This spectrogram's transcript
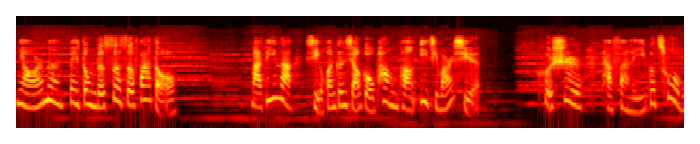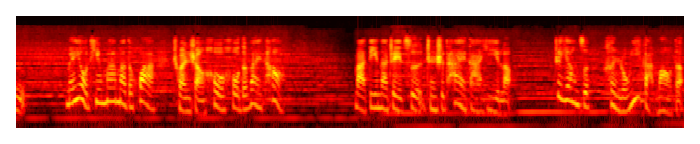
鸟儿们被冻得瑟瑟发抖。玛蒂娜喜欢跟小狗胖胖一起玩雪，可是她犯了一个错误，没有听妈妈的话，穿上厚厚的外套。玛蒂娜这次真是太大意了，这样子很容易感冒的。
